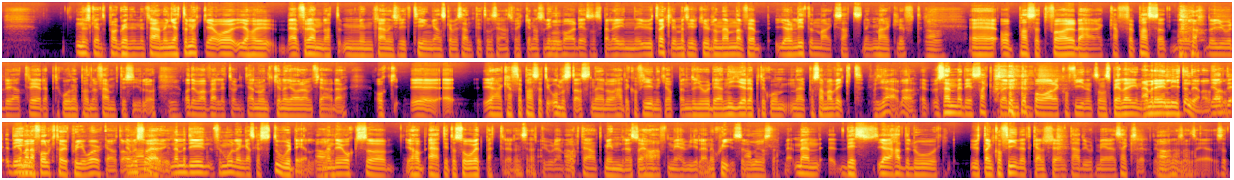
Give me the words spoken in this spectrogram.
nu ska jag inte gå in i min träning jättemycket och jag har ju förändrat min träningsrutin ganska väsentligt de senaste veckorna så det är inte mm. bara det som spelar in i utvecklingen men jag tycker det är kul att nämna för jag gör en liten marksatsning, marklyft. Ja. Eh, och passet före det här kaffepasset då, då gjorde jag tre repetitioner på 150 kilo mm. och det var väldigt tungt, jag hade nog inte kunnat göra en fjärde. Och eh, i det här kaffepasset i onsdags när jag då hade koffein i kroppen, då gjorde jag nio repetitioner på samma vikt. Jävlar. Eh, sen med det sagt så är det inte bara koffeinet som spelar in. Nej men det är en liten del i alla fall. Ja, det, det jag menar folk tar ju pre-workout av ja, men så är det. Nej, men det är förmodligen en ganska stor del. Ja. Men det är också, jag har ätit och sovit bättre den senaste perioden ja. och tränat mindre så jag har haft mer vila och energi. Så, ja, men just det. Men det, jag hade nog utan koffeinet kanske jag inte hade gjort mer än sex repetitioner. Ja, så. Så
